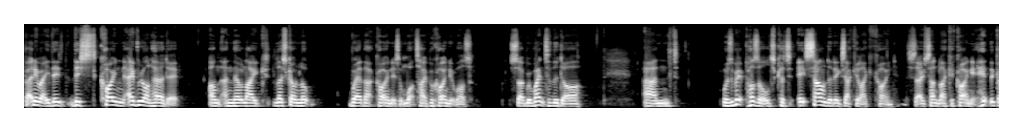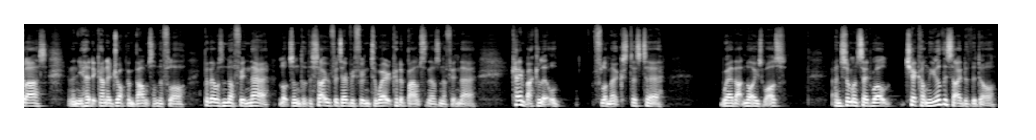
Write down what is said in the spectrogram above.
But anyway, this, this coin, everyone heard it, on, and they were like, "Let's go and look where that coin is and what type of coin it was." So we went to the door and was a bit puzzled because it sounded exactly like a coin. So it sounded like a coin. It hit the glass and then you heard it kind of drop and bounce on the floor. But there was nothing there. Looked under the sofas, everything to where it could have bounced, and there was nothing there. Came back a little flummoxed as to where that noise was. And someone said, Well, check on the other side of the door.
